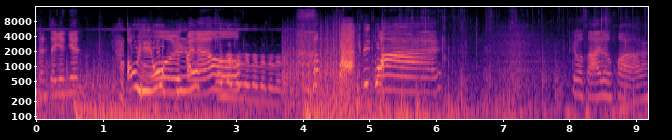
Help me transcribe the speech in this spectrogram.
แฟนใจเย็นเอาหิวโอ้ยหิวไปแล้วบ้าดีกๆว่าวายอยู่ซ้ายหรือขวานะ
